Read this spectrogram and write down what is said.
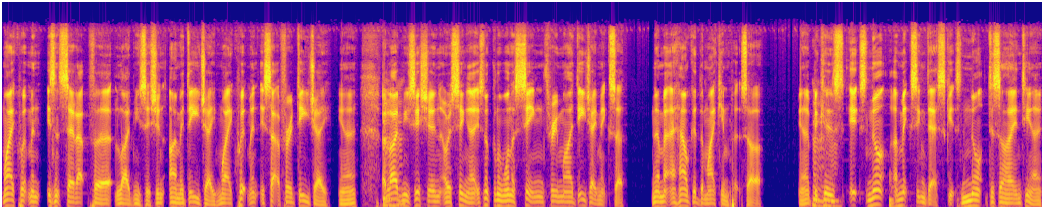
my equipment isn't set up for live musician. I'm a DJ. My equipment is set up for a DJ. You know, a live musician or a singer is not going to want to sing through my DJ mixer, no matter how good the mic inputs are. You know, because it's not a mixing desk. It's not designed. You know,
